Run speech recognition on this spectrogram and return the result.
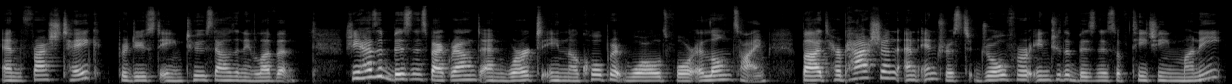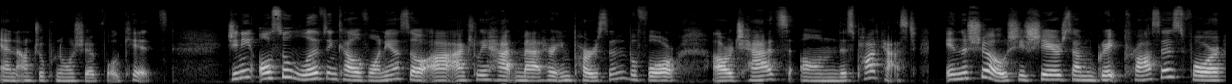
and Fresh Take, produced in 2011. She has a business background and worked in the corporate world for a long time, but her passion and interest drove her into the business of teaching money and entrepreneurship for kids. Ginny also lived in California, so I actually had met her in person before our chats on this podcast. In the show, she shared some great process for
